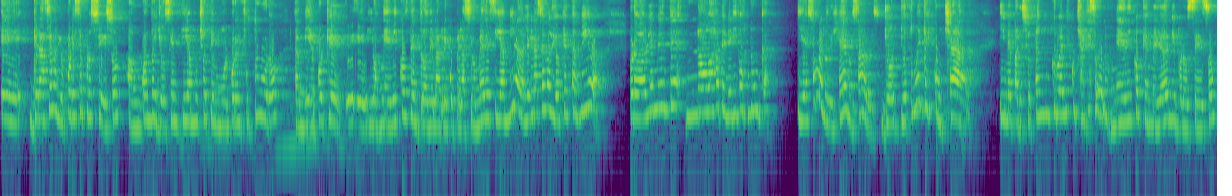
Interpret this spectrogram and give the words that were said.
eh, gracias a Dios por ese proceso, aun cuando yo sentía mucho temor por el futuro, también porque eh, eh, los médicos dentro de la recuperación me decían, mira, dale gracias a Dios que estás viva. Probablemente no vas a tener hijos nunca. Y eso me lo dijeron, ¿sabes? Yo, yo tuve que escuchar y me pareció tan cruel escuchar eso de los médicos que en medio de mi proceso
